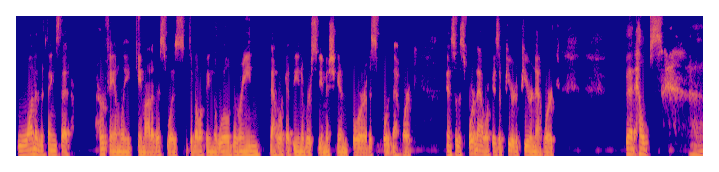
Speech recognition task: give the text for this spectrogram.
one of the things that her family came out of this was developing the Wolverine network at the University of Michigan for the support network. And so the support network is a peer to peer network that helps uh,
